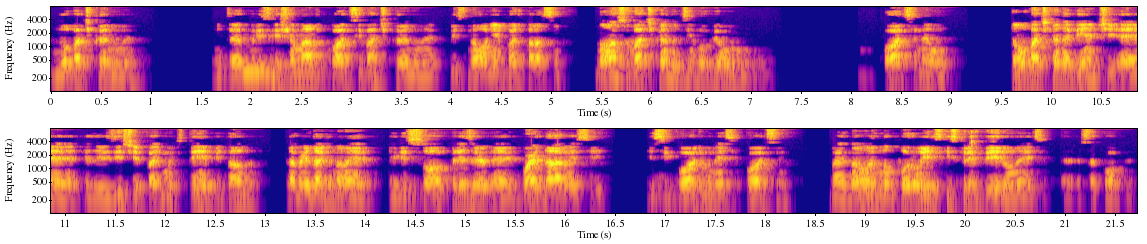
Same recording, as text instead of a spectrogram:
no Vaticano, né? Então é por isso que é hum. chamado Códice Vaticano, né? Porque senão alguém pode falar assim, nossa, o Vaticano desenvolveu um, um códice, né? Um... Então o Vaticano é bem antigo, é, existe faz muito tempo e tal. Na verdade não é. Eles só preser... É, guardaram esse, esse código, né? Esse códice, mas não, não foram eles que escreveram, né? Esse, essa cópia.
